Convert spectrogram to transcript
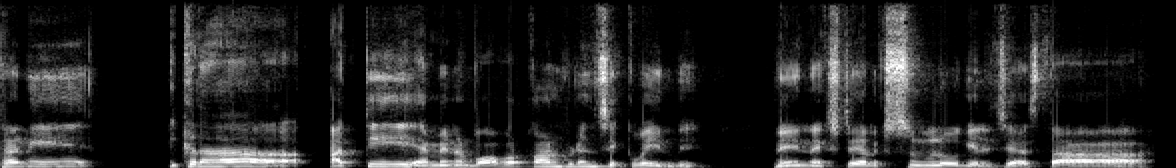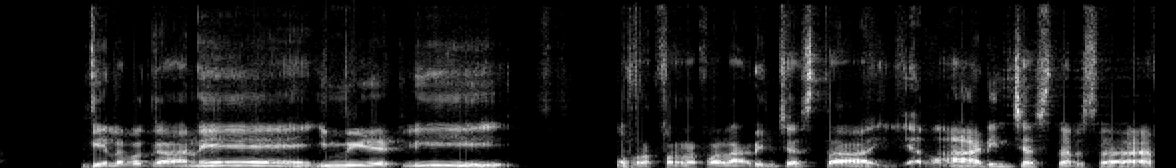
కానీ ఇక్కడ అతి ఐ మీన్ ఓవర్ కాన్ఫిడెన్స్ ఎక్కువైంది. నేను నెక్స్ట్ ఎలక్షన్లో గెలిచేస్తా. గెలవగానే ఇమ్మీడియట్లీ రఫర్ రఫలు ఆడించేస్తా. ఎలా ఆడించేస్తారు సార్?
